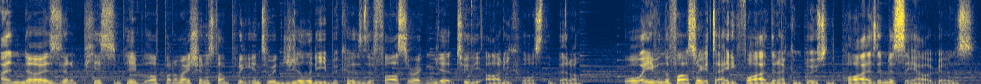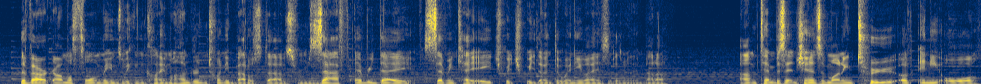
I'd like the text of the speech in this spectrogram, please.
I know it's going to piss some people off, but I'm actually going to start putting into agility because the faster I can get to the Arty course, the better. Or even the faster I get to 85, then I can boost with the pies and just see how it goes. The Varrock Armor 4 means we can claim 120 battle stabs from Zaf every day, 7k each, which we don't do anyway, so it doesn't really matter. 10% um, chance of mining 2 of any ore,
